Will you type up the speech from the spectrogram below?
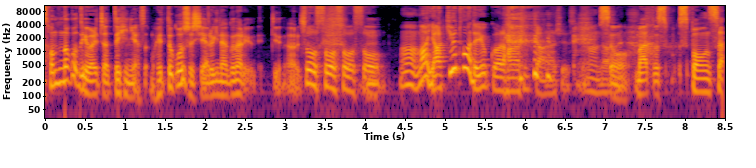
ん。そんなこと言われちゃった日にはさ、もうヘッドコーチとしてやる気なくなるよねっていうのはあるそうそうそうそう。うん。まあ野球とかでよくある話って話ですね。うん、だからそねう。まあ、あとス、スポンサ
